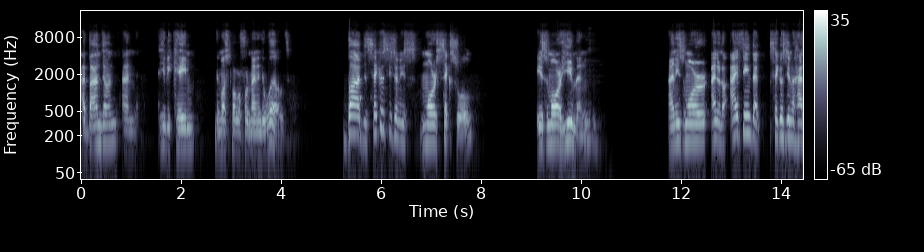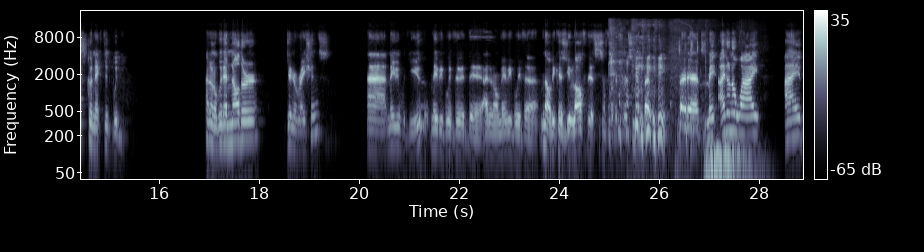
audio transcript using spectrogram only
abandoned, and he became the most powerful man in the world. But the second season is more sexual, is more human Mhm. And it's more i don't know i think that second season has connected with i don't know with another generations. Uh maybe with you maybe with the, the i don't know maybe with uh no because you love the season for the first season but but uh, may, i don't know why i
